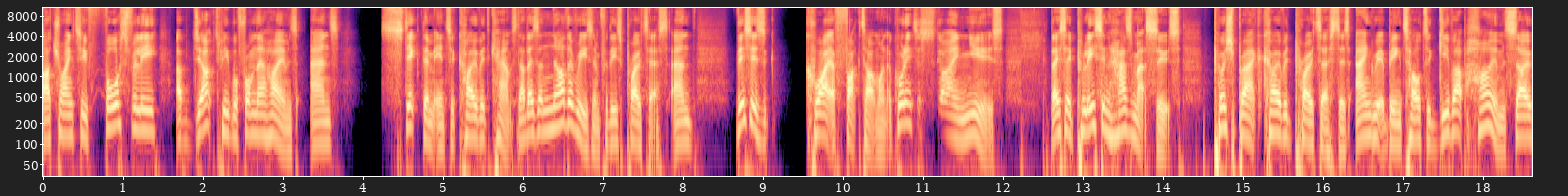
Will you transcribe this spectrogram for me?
are trying to forcefully abduct people from their homes and stick them into COVID camps. Now, there's another reason for these protests, and this is quite a fucked up one. According to Sky News, they say police in hazmat suits push back COVID protesters angry at being told to give up homes. So,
